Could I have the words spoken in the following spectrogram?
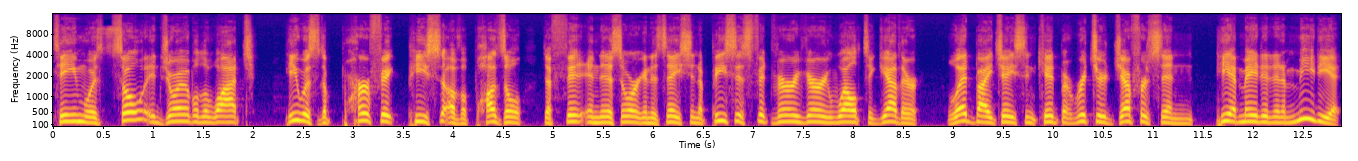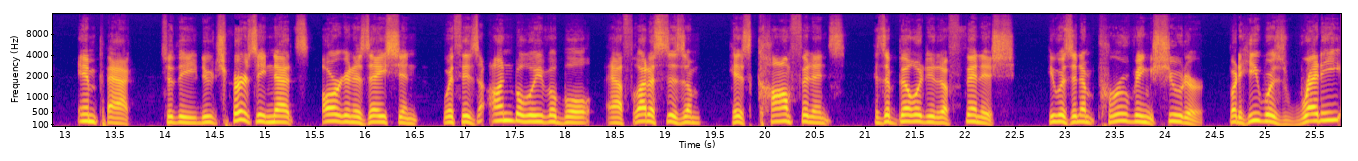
team was so enjoyable to watch. He was the perfect piece of a puzzle to fit in this organization. The pieces fit very, very well together, led by Jason Kidd, but Richard Jefferson, he had made an immediate impact to the New Jersey Nets organization with his unbelievable athleticism, his confidence, his ability to finish. He was an improving shooter, but he was ready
